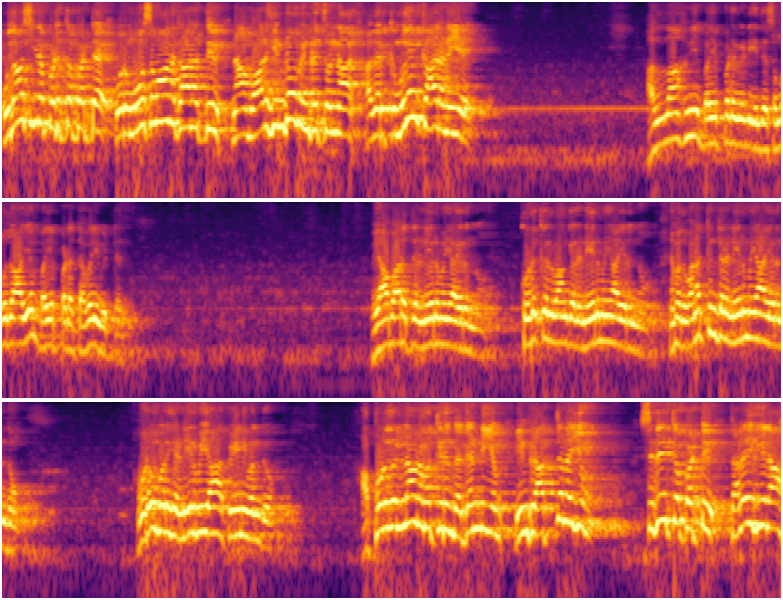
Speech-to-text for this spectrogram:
உதாசீனப்படுத்தப்பட்ட ஒரு மோசமான காலத்தில் நாம் வாழ்கின்றோம் என்று சொன்னால் அதற்கு முதல் காரணியே அல்லாஹ்வே பயப்பட வேண்டிய இந்த சமுதாயம் பயப்பட தவறிவிட்டது. வியாபாரத்தில் நேர்மையா இருந்தோம் கொடுக்கல் வாங்கல நேர்மையா இருந்தோம் நமது வணக்கங்களை நேர்மையா இருந்தோம் உறவுமுறைகள் நேர்மையாக பேணி வந்தோம். அப்பொழுதெல்லாம் நமக்கு இருந்த கண்ணியம் இன்று அத்தனையும் சிதைக்கப்பட்டு தலைகீழாக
